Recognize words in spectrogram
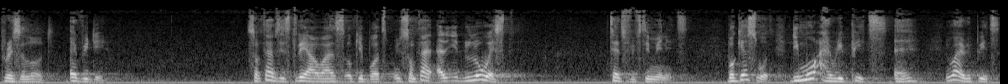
Praise the Lord. Every day. Sometimes it's three hours, okay, but sometimes at the lowest, 10 to 15 minutes. But guess what? The more I repeat, eh, the more I repeat,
